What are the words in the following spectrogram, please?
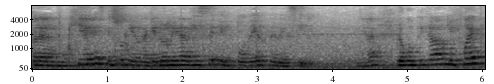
para las mujeres, eso que Raquel Olea dice, el poder de decir. Lo complicado que fue,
